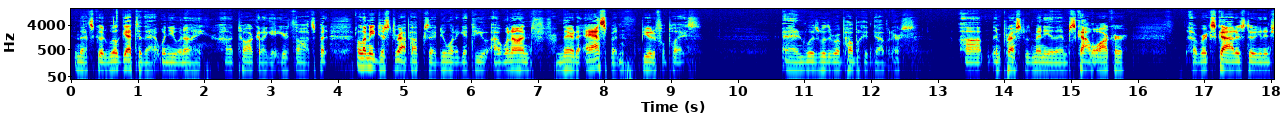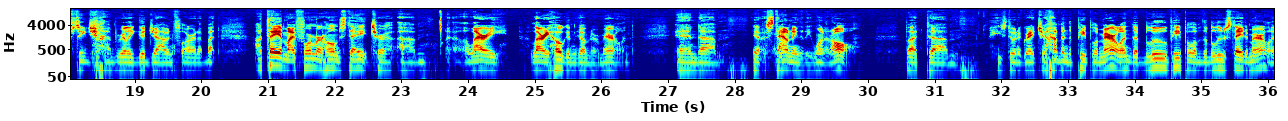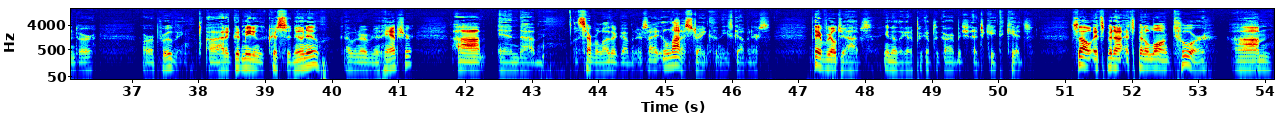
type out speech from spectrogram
and that's good. We'll get to that when you and I uh, talk and I get your thoughts. But let me just wrap up because I do want to get to you. I went on from there to Aspen, beautiful place, and was with the Republican governors. Uh, impressed with many of them. Scott Walker, uh, Rick Scott is doing an interesting job, really good job in Florida. But I'll tell you, my former home state, um, uh, Larry Larry Hogan, governor of Maryland, and um, you know, astounding that he won it all. But um, he's doing a great job, and the people of Maryland, the blue people of the blue state of Maryland, are are approving. Uh, I had a good meeting with Chris Sununu, governor of New Hampshire, uh, and um, several other governors. I, a lot of strength in these governors. They have real jobs. You know, they got to pick up the garbage and educate the kids. So it's been a it's been a long tour. Um,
